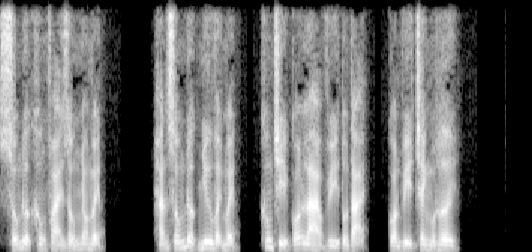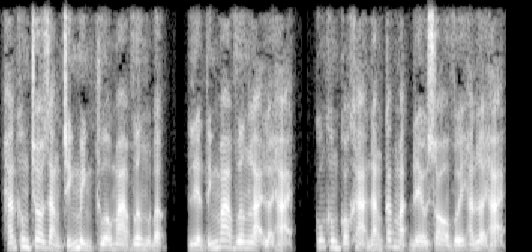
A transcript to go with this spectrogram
sống được không phải giống nhau mệt. Hắn sống được như vậy mệt, không chỉ có là vì tồn tại, còn vì tranh một hơi. Hắn không cho rằng chính mình thua Ma Vương một bậc, liền tính Ma Vương lại lợi hại, cũng không có khả năng các mặt đều so với hắn lợi hại,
